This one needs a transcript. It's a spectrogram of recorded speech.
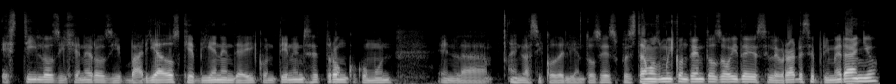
estilos y géneros y variados que vienen de ahí, tienen ese tronco común en la, en la psicodelia. Entonces, pues estamos muy contentos hoy de celebrar ese primer año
